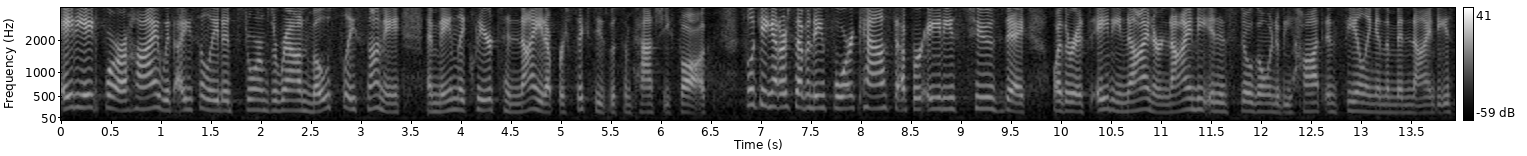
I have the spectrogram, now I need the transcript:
88 for our high with isolated storms around, mostly sunny and mainly clear tonight, upper 60s with some patchy fog. So looking at our seven day forecast, upper 80s Tuesday, whether it's 89 or 90, it is still going to be hot and feeling in the mid 90s.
